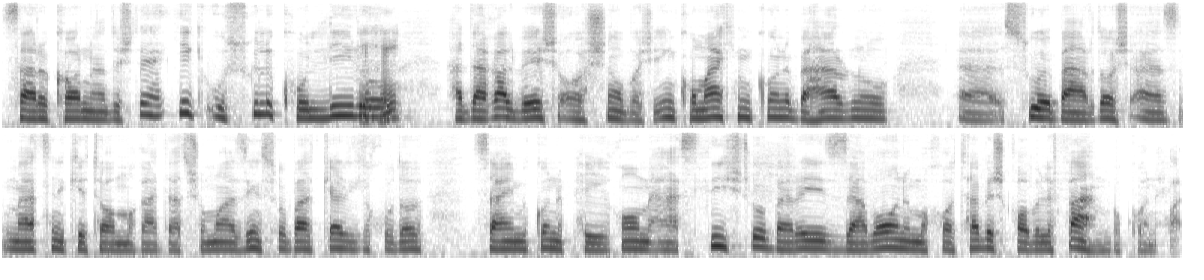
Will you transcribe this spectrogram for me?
سر کار نداشته یک اصول کلی رو حداقل بهش آشنا باشه. این کمک می‌کنه به هر نوع سوء برداشت از متن کتاب مقدس. شما از این صحبت کردی که خدا سعی می‌کنه پیغام اصلیش رو برای زبان مخاطبش قابل فهم بکنه. بله.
